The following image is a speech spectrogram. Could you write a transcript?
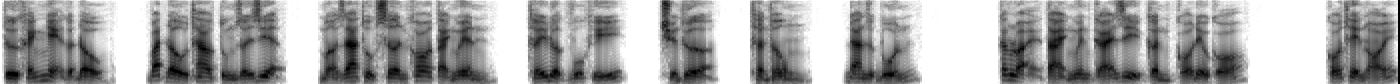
Từ khánh nhẹ gật đầu, bắt đầu thao túng giới diện, mở ra thuộc sơn kho tài nguyên, thấy được vũ khí, truyền thừa, thần thông, đan dược bốn các loại tài nguyên cái gì cần có đều có. Có thể nói,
